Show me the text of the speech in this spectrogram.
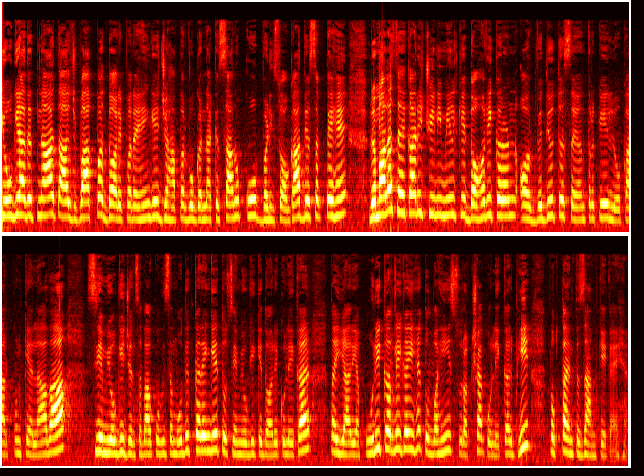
योगी आदित्यनाथ आज बागपत दौरे पर रहेंगे, जहाँ पर वो गन्ना किसानों को बड़ी सौगात दे सकते हैं। रमाला सहकारी चीनी मिल के दोहरीकरण और विद्युत संयंत्र के लोकार्पण के अलावा सीएम योगी जनसभा को भी संबोधित करेंगे। तो सीएम योगी के दौरे को लेकर तैयारियाँ पूरी कर ली गई है तो वहीं सुरक्षा को लेकर भी पुख्ता इंतज़ाम किए गए हैं।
